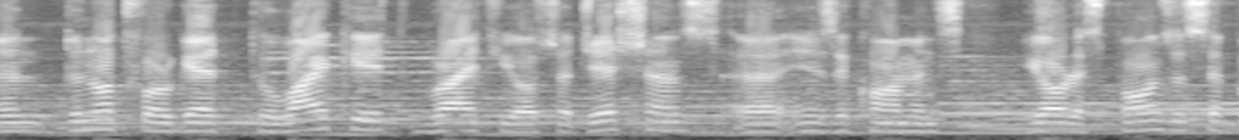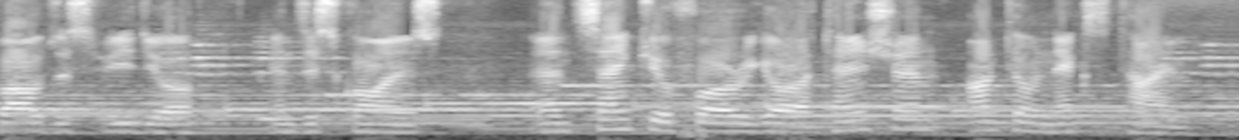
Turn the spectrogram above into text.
And do not forget to like it write your suggestions uh, in the comments your responses about this video and these coins. And thank you for your attention. Until next time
